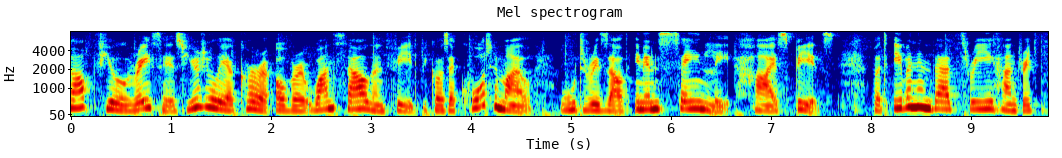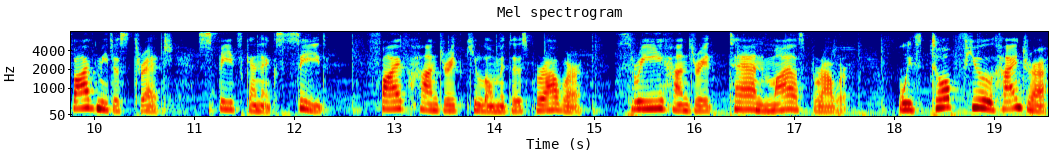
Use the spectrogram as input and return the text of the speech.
Top fuel races usually occur over 1000 feet because a quarter mile would result in insanely high speeds. But even in that 305 meter stretch, speeds can exceed 500 kilometers per hour, 310 miles per hour. With top fuel Hydro,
